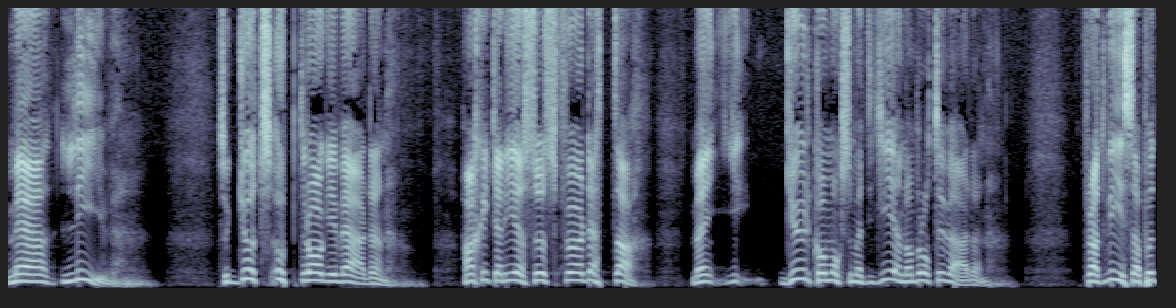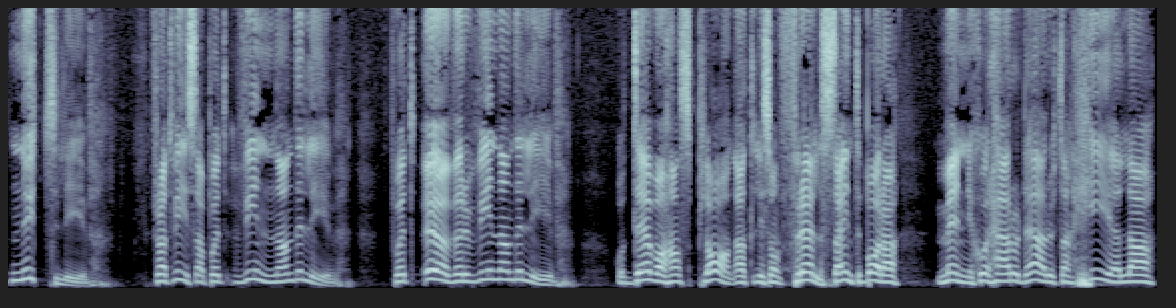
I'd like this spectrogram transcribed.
med liv. Så Guds uppdrag i världen, han skickade Jesus för detta. Men Gud kom också med ett genombrott i världen. För att visa på ett nytt liv. För att visa på ett vinnande liv. På ett övervinnande liv. Och det var hans plan, att liksom frälsa inte bara människor här och där, utan hela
